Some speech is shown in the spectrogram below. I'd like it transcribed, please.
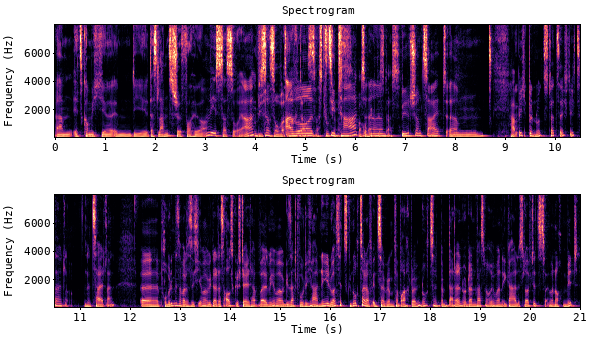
Ähm, jetzt komme ich hier in die, das Landsche Verhör. Wie ist das so, ja? Wie ist das so? Was also, macht das? Was tut Zitat, das? Warum gibt es äh, das? Bildschirmzeit. Ähm, Habe ich benutzt tatsächlich Zeit, eine Zeit lang. Äh, Problem ist aber, dass ich immer wieder das ausgestellt habe, weil mir immer gesagt wurde, ja, nee, du hast jetzt genug Zeit auf Instagram verbracht oder genug Zeit beim Daddeln und dann war es mir auch irgendwann egal. Es läuft jetzt zwar immer noch mit,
